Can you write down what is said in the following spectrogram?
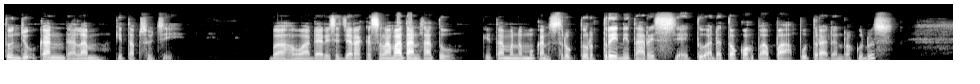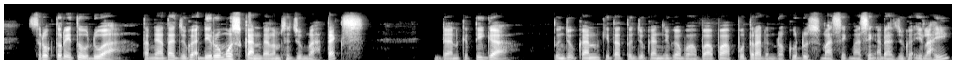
tunjukkan dalam kitab suci. Bahwa dari sejarah keselamatan, satu, kita menemukan struktur trinitaris, yaitu ada tokoh Bapa, Putra, dan Roh Kudus. Struktur itu dua, ternyata juga dirumuskan dalam sejumlah teks. Dan ketiga, tunjukkan kita tunjukkan juga bahwa Bapa, Putra, dan Roh Kudus masing-masing ada juga ilahi.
